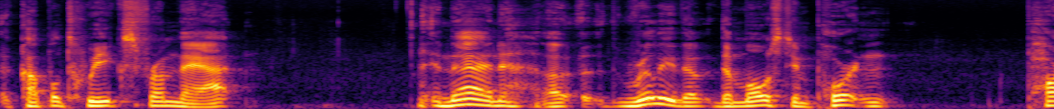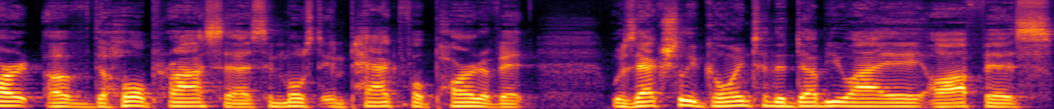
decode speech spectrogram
a couple tweaks from that. And then, uh, really, the, the most important part of the whole process and most impactful part of it was actually going to the WIA office.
